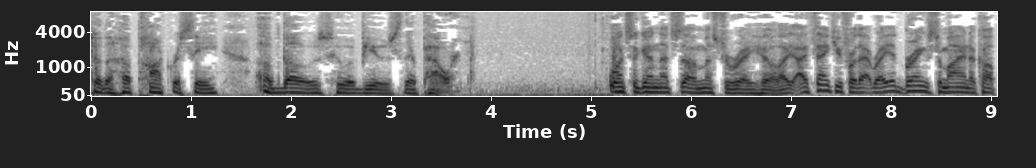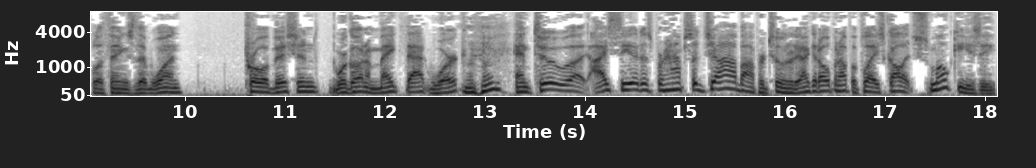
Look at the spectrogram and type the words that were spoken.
to the hypocrisy of those who abuse their power. Once again, that's uh, Mr. Ray Hill. I, I thank you for that, Ray. It brings to mind a couple of things. That one, prohibition. We're going to make that work. Mm-hmm. And two, uh, I see it as perhaps a job opportunity. I could open up a place, call it Smoke Easy.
